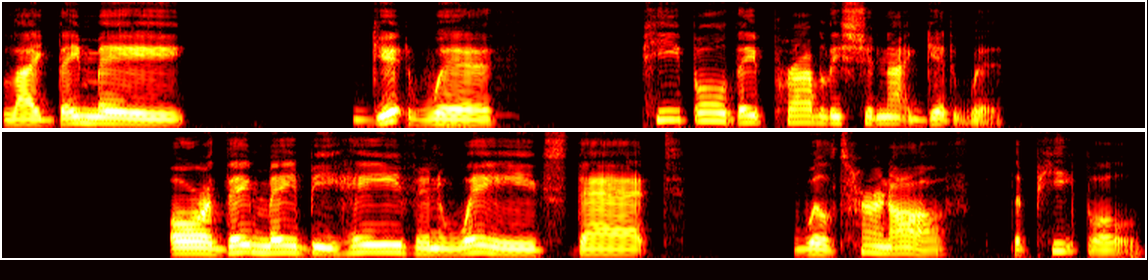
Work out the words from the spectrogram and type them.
Like they may get with people they probably should not get with. Or they may behave in ways that will turn off the people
